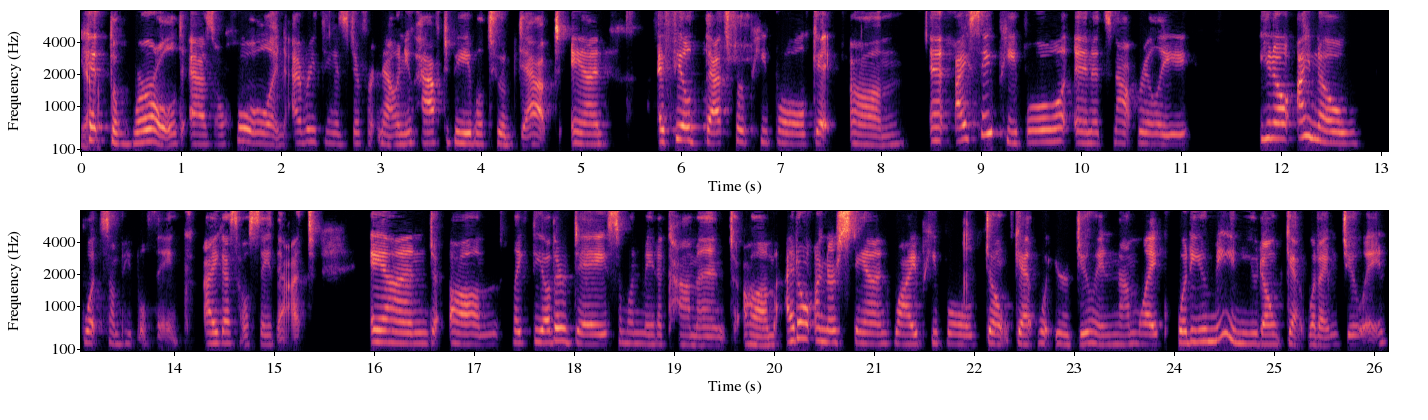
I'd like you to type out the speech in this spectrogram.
yeah. hit the world as a whole and everything is different now and you have to be able to adapt and i feel that's where people get um and i say people and it's not really you know i know what some people think i guess i'll say that and um, like the other day someone made a comment um, i don't understand why people don't get what you're doing and i'm like what do you mean you don't get what i'm doing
